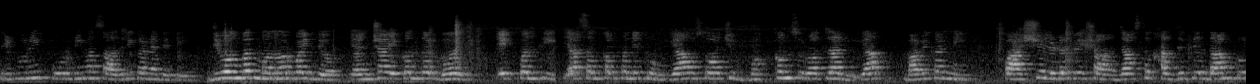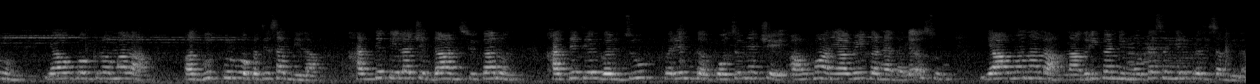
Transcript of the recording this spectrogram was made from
त्रिपुरी पौर्णिमा साजरी करण्यात येते. दिवंगत मनोहर वैद्य यांच्या एकंदर घर एक पंथी या संकल्पनेतून या उत्सवाची भक्कम सुरुवात झाली. यात भाविकांनी पाचशे लिटरपेक्षा जास्त खाद्यतेल दान करून या उपक्रमाला अद्भुतपूर्व प्रतिसाद दिला. खाद्यतेलाचे दान स्वीकारून खाद्यतेल गरजू पर्यंत पोहोचवण्याचे आव्हान यावेळी करण्यात आले असून या आव्हानाला नागरिकांनी मोठ्या संख्येने प्रतिसाद दिला.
